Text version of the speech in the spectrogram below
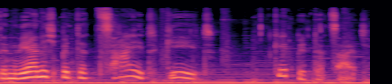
Denn wer nicht mit der Zeit geht, geht mit der Zeit.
